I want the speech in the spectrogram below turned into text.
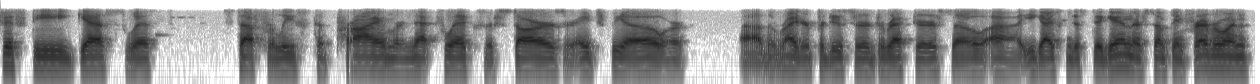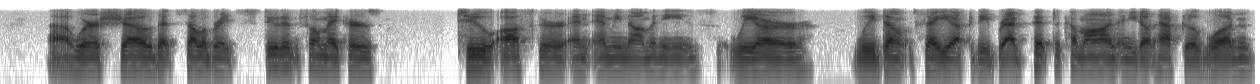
50 guests with stuff released to Prime or Netflix or Starz or HBO or uh, the writer, producer, director. So uh, you guys can just dig in. There's something for everyone. Uh, we're a show that celebrates student filmmakers to Oscar and Emmy nominees. We are we don't say you have to be Brad Pitt to come on, and you don't have to have won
